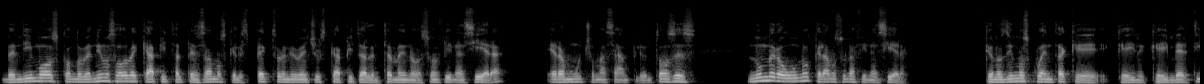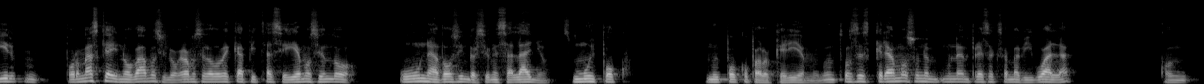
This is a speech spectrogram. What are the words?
Vendimos, cuando vendimos Adobe Capital, pensamos que el espectro de New Ventures Capital en temas de innovación financiera era mucho más amplio. Entonces, número uno, creamos una financiera que nos dimos cuenta que, que, invertir, por más que innovamos y logramos el Adobe Capital, seguíamos siendo una, dos inversiones al año. Es muy poco, muy poco para lo que queríamos. Entonces creamos una, una, empresa que se llama Viguala, con,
